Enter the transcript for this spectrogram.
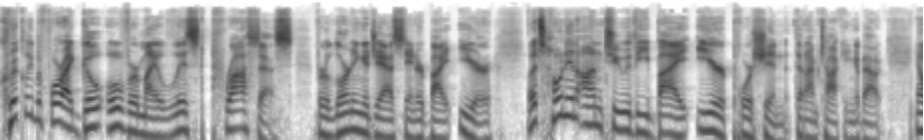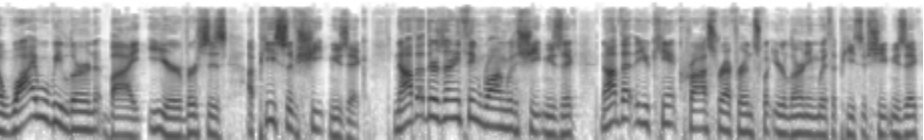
Quickly before I go over my list process for learning a jazz standard by ear, let's hone in onto the by ear portion that I'm talking about. Now, why will we learn by ear versus a piece of sheet music? Not that there's anything wrong with sheet music, not that you can't cross reference what you're learning with a piece of sheet music.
